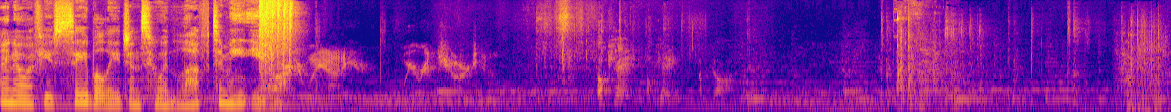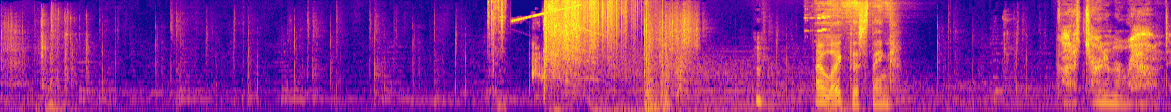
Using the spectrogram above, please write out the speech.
I know a few Sable agents who would love to meet you. I like this thing. Gotta turn him around.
